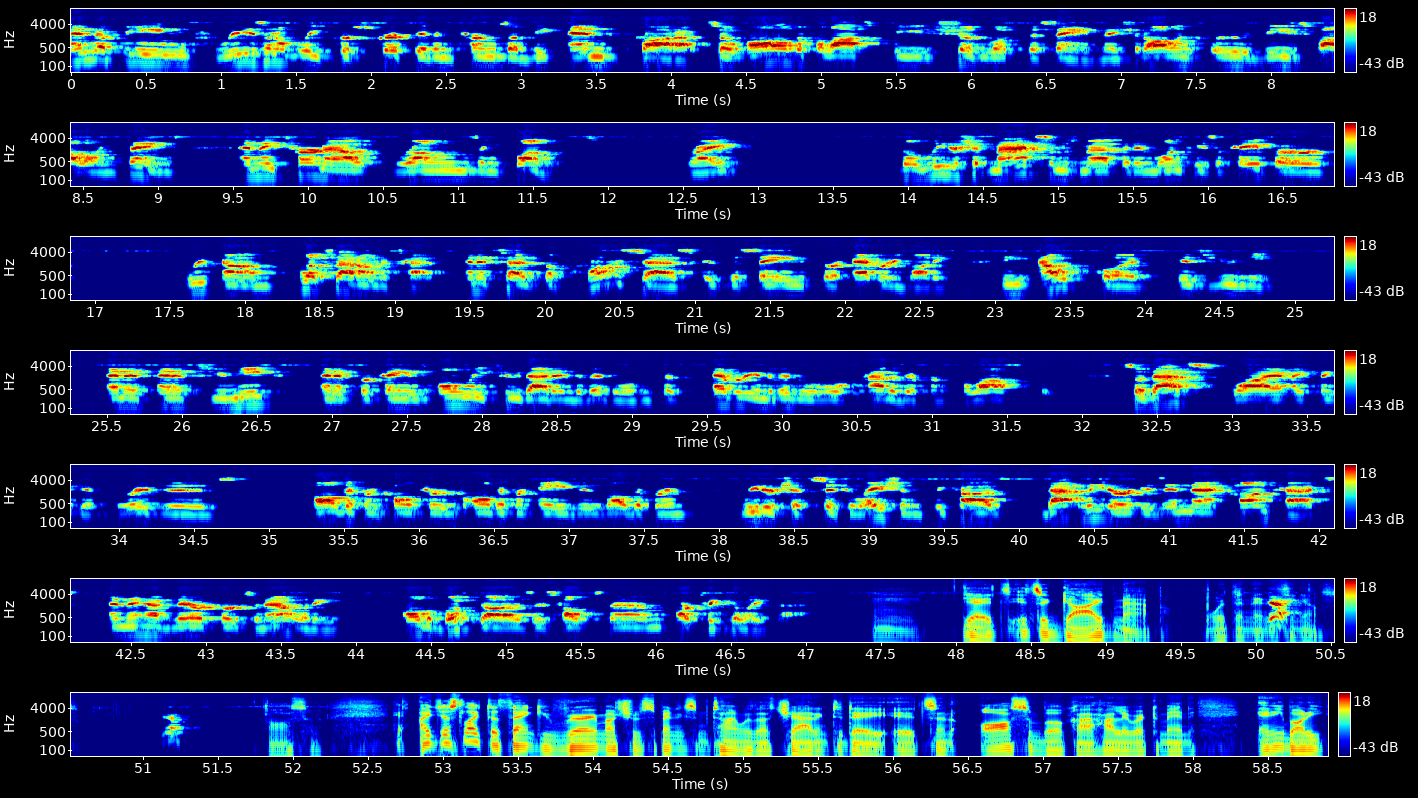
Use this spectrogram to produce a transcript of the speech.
end up being reasonably prescriptive in terms of the end product. So all the philosophies should look the same. They should all include these following things, and they turn out drones and clones, right? The leadership maxims method in one piece of paper um, flips that on its head. And it says the process is the same for everybody. The output is unique. And, it, and it's unique and it pertains only to that individual because every individual will have a different philosophy. So that's why I think it bridges all different cultures, all different ages, all different leadership situations because that leader is in that context and they have their personality. All the book does is helps them articulate that. Mm. Yeah, it's it's a guide map more than anything yeah. else. Awesome. I'd just like to thank you very much for spending some time with us chatting today. It's an awesome book. I highly recommend anybody,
